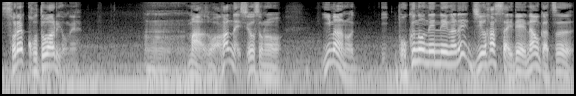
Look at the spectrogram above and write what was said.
それは断るよね。うん。まあ、わかんないですよ。その、今の、僕の年齢がね、18歳で、なおかつ、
